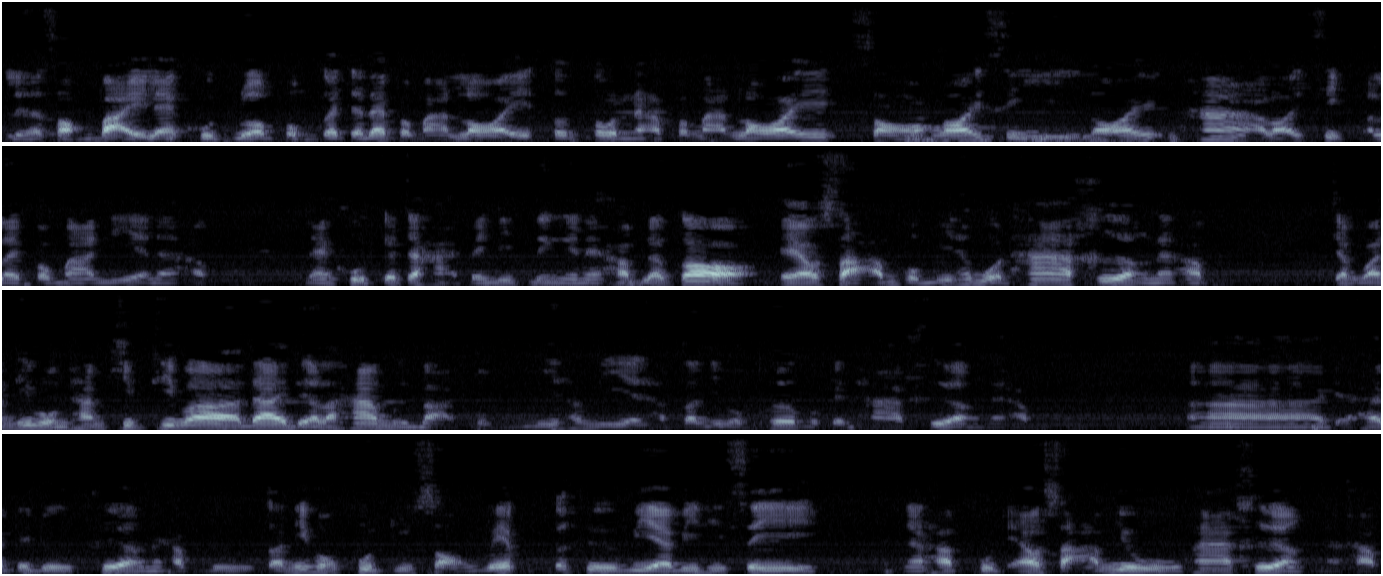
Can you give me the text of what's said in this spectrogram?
เหลือ2ใบแรงขุดรวมผมก็จะได้ประมาณ100ต้นๆนนะครับ ประมาณ100 200 400 105 110อยห้าร้อยสิบอะไรประมาณนี้นะครับ แรงขุดก็จะหายไปนิดนึงนะครับ แล้วก็ L3 ผมมีทั้งหมด5เครื่องนะครับ จากวันที่ผมทำคลิปที่ว่าได้เดือนละห้าหมื่นบาท ผมมีเท่านี้นะครับ ตอนนี้ผมเพิ่มมาเป็นห้าเครื่องนะครับ เดี๋ยวให้ไปดูเครื่องนะครับ ดูตอนนี้ผมขุดอยู่สองเว็บก็คือ via BTC นะครับขุด L3 อยู่ห้าเครื่องนะครับ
